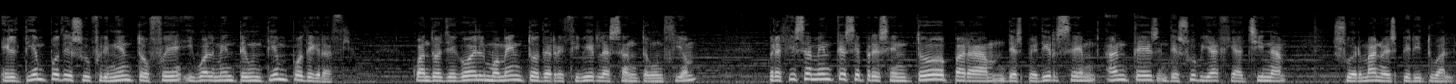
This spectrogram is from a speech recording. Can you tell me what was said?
El tiempo de sufrimiento fue igualmente un tiempo de gracia. Cuando llegó el momento de recibir la Santa Unción, precisamente se presentó para despedirse antes de su viaje a China su hermano espiritual.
